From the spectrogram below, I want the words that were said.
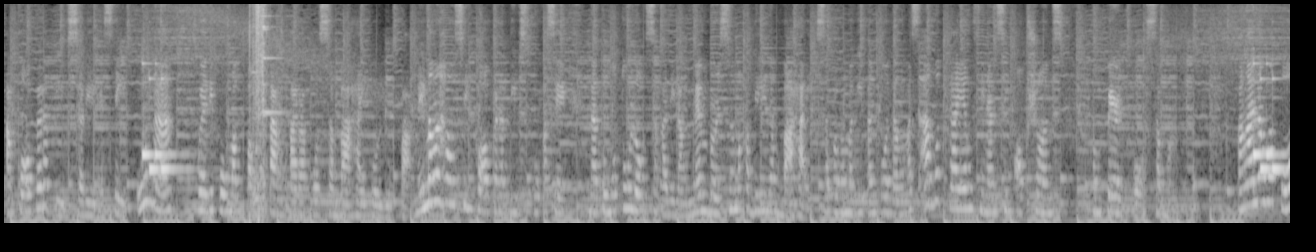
ang cooperative sa real estate? Una, pwede pong magpautang para po sa bahay o lupa. May mga housing cooperatives po kasi na tumutulong sa kanilang members na makabili ng bahay sa pamamagitan po ng mas abot kayang financing options compared po sa bangko. Pangalawa po,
